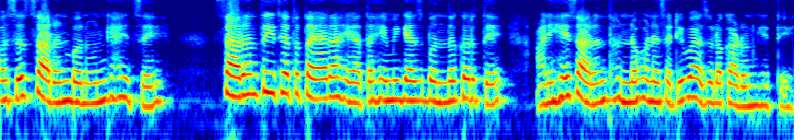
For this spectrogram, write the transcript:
असंच सारण बनवून घ्यायचं आहे सारण तर इथे आता तयार आहे. आता हे मी गॅस बंद करते आणि हे सारण थंड होण्यासाठी बाजूला काढून घेते.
